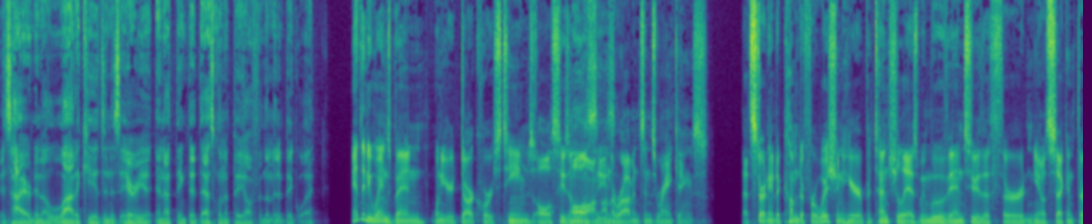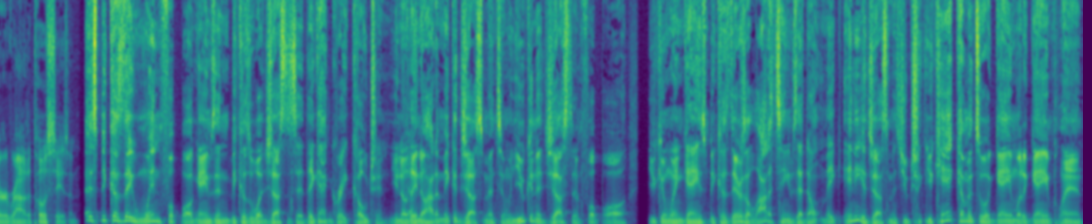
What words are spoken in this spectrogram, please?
is higher than a lot of kids in this area, and I think that that's going to pay off for them in a big way. Anthony Wayne's been one of your dark horse teams all season All long on the. Robinsons rankings. That's starting to come to fruition here potentially as we move into the third, you know, second, third round of the postseason. It's because they win football games, and because of what Justin said, they got great coaching. You know, they know how to make adjustments, and when you can adjust in football, you can win games. Because there's a lot of teams that don't make any adjustments. You you can't come into a game with a game plan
